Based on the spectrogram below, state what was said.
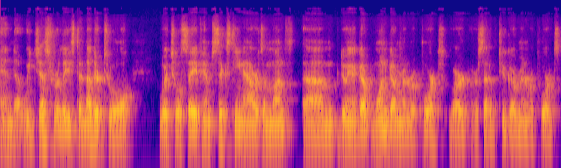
and uh, we just released another tool which will save him 16 hours a month um, doing a gov- one government report or, or a set of two government reports.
